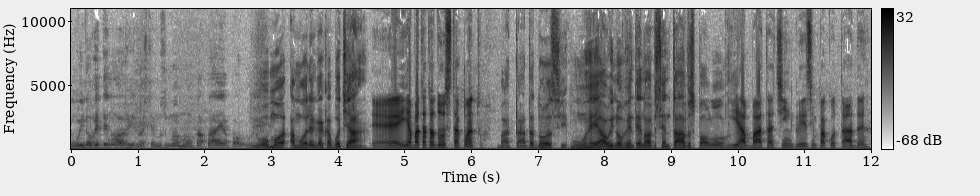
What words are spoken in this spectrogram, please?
1,99. Nós temos uma mão papaya, Paulo. Ou a moranga cabotiá. É, e a batata doce tá quanto? Batata doce, R$ 1,99, Paulo. E a batatinha inglesa empacotada?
